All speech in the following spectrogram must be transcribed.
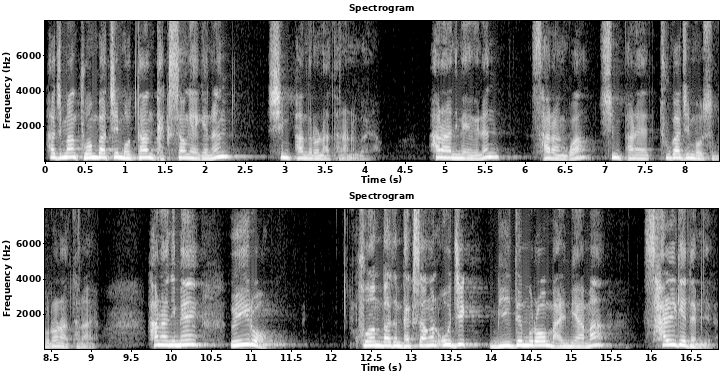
하지만 구원받지 못한 백성에게는 심판으로 나타나는 거예요. 하나님의 의는 사랑과 심판의 두 가지 모습으로 나타나요. 하나님의 의로 구원받은 백성은 오직 믿음으로 말미암아 살게 됩니다.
